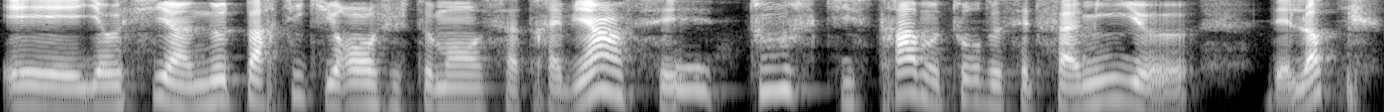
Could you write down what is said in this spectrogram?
Et il y a aussi un autre parti qui rend justement ça très bien, c'est tout ce qui se trame autour de cette famille euh, des Locke,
